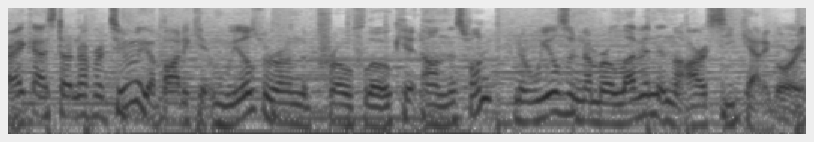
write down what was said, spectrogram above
Alright guys, starting off our tune, we got body kit and wheels. We're running the Pro Flow kit on this one. And our wheels are number 11 in the RC category.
